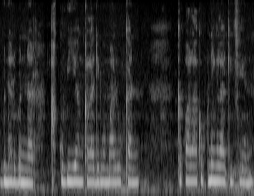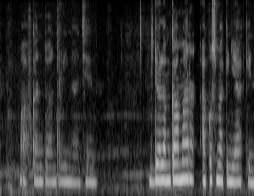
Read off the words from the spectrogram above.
benar-benar aku biang keladi memalukan. Kepala aku pening lagi, Jen. Maafkan tuan telinga, Jen. Di dalam kamar, aku semakin yakin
